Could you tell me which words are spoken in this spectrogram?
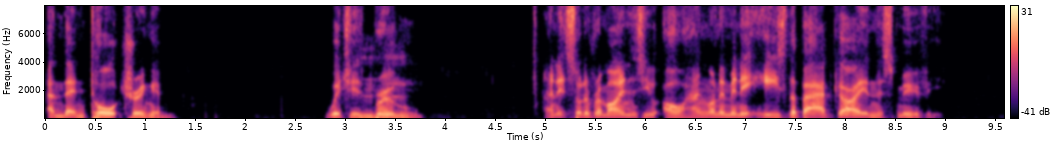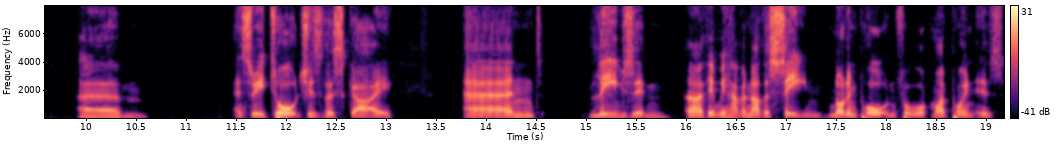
and then torturing him, which is Mhm. brutal. And it sort of reminds you, oh, hang on a minute, he's the bad guy in this movie. Um, and so he tortures this guy and leaves him. And I think we have another scene, not important for what my point is.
